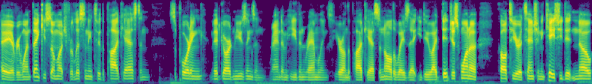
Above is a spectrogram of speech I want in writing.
Hey everyone, thank you so much for listening to the podcast and supporting Midgard Musings and Random Heathen Ramblings here on the podcast and all the ways that you do. I did just want to call to your attention, in case you didn't know,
